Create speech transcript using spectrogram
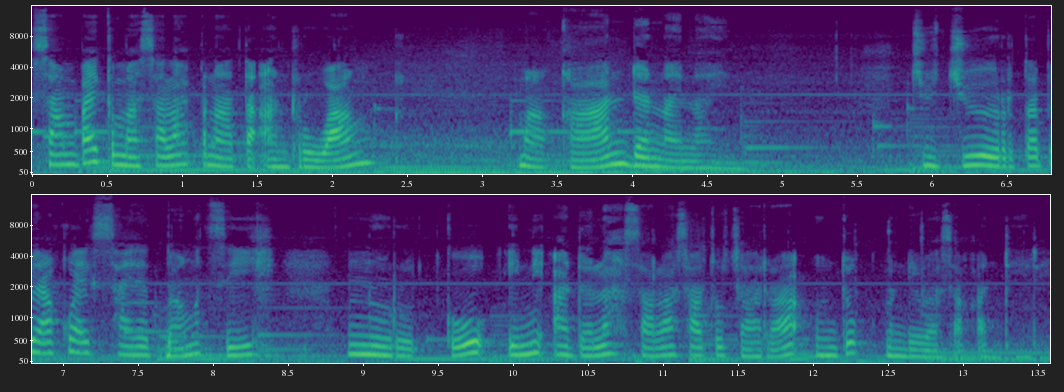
sampai ke masalah penataan ruang, makan, dan lain-lain. Jujur, tapi aku excited banget sih. Menurutku, ini adalah salah satu cara untuk mendewasakan diri.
